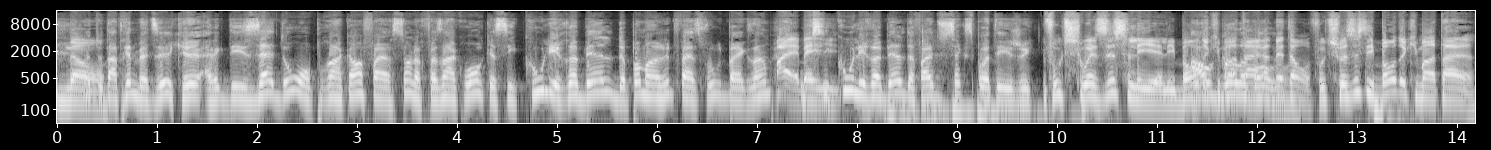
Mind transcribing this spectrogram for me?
Non. Tu es en train de me dire qu'avec des ados, on pourra encore faire ça en leur faisant croire que c'est cool les rebelles de pas manger de fast-food, par exemple. Ouais, Ou ben, c'est cool les rebelles de faire du sexe protégé. Il faut que tu choisisses les, les bons documentaires, admettons. Il faut que tu choisisses les bons documentaires.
